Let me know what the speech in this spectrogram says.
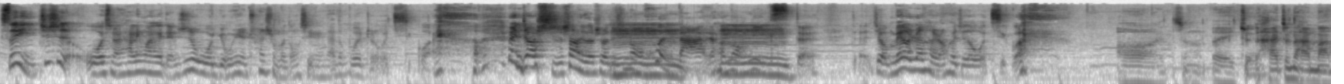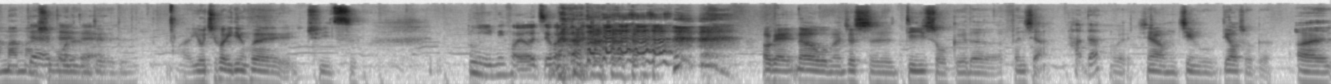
所以就是我喜欢他另外一个点，就是我永远穿什么东西，人家都不会觉得我奇怪，因为你知道时尚有的时候就是那种混搭，然后那种 mix，、嗯对对，就没有任何人会觉得我奇怪。哦，这样哎，这还真的还蛮蛮蛮对舒服的，对对对对，啊，有机会一定会去一次。你一定会有机会的。OK，那我们就是第一首歌的分享。好的，OK，现在我们进入第二首歌。呃，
